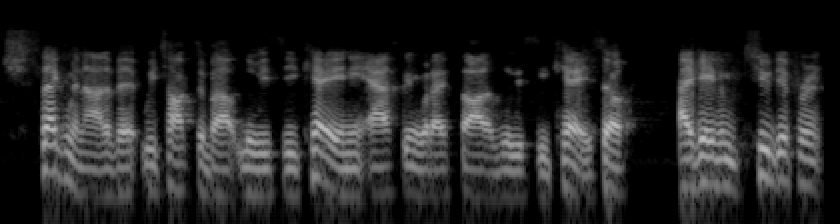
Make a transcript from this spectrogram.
segment out of it, we talked about Louis C.K. and he asked me what I thought of Louis C.K. So I gave him two different.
